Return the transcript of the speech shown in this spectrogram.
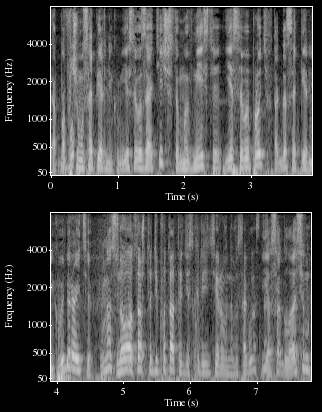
А почему соперником? Если вы за Отечество, мы вместе. Если вы против, тогда соперник. Выбирайте. У нас Но то, что депутаты дискредитированы, вы согласны? Я согласен,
